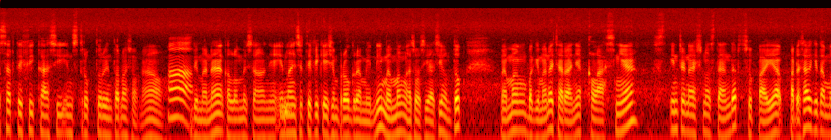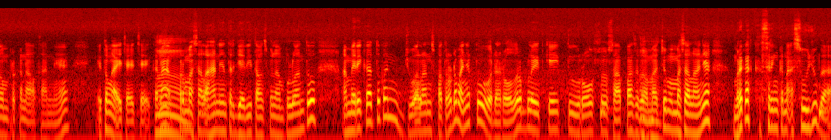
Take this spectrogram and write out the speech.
sertifikasi instruktur internasional. Ah. Di mana kalau misalnya inline certification program ini memang asosiasi untuk memang bagaimana caranya kelasnya international standard supaya pada saat kita memperkenalkannya itu nggak ecek-ecek karena Hmm. permasalahan yang terjadi tahun 90-an tuh Amerika tuh kan jualan sepatu roda banyak tuh ada rollerblade, K2, Rosos apa segala Hmm. macam masalahnya mereka sering kena su juga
